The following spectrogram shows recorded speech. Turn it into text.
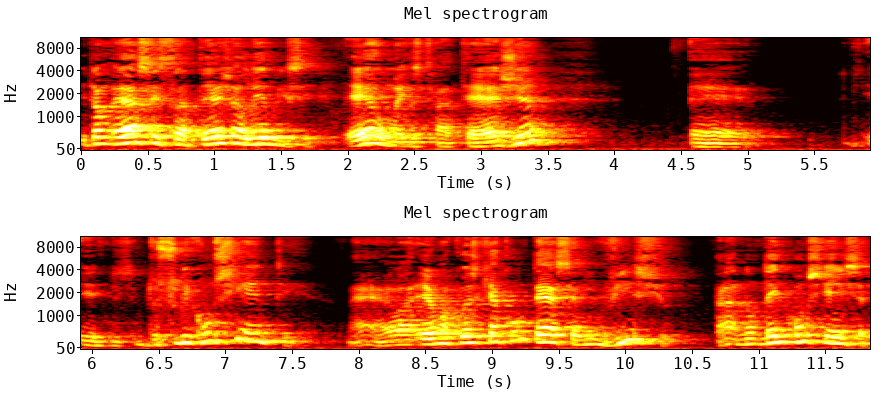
Então, essa estratégia, lembre-se, é uma estratégia é, do subconsciente. Né? Ela é uma coisa que acontece, é um vício, tá? não tem consciência.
